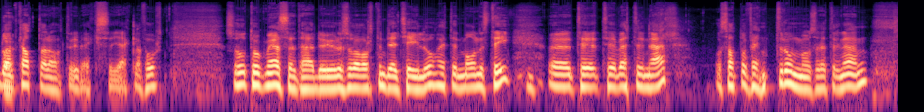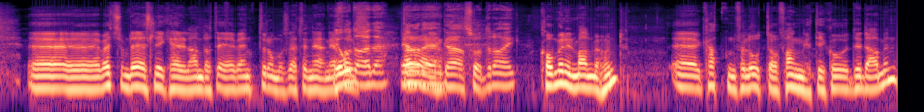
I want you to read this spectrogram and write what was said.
blant katter, da, at de vokser jækla fort. Så hun tok med seg det her dyret, som var blitt en del kilo etter en måneds tid, eh, til, til veterinær. Og satt på venterommet hos veterinæren. Eh, jeg vet ikke om det er slik her i landet at det er venterom hos veterinæren. Jo, det er det. Det er det. det Jeg har sittet der, jeg. kommer en mann med hund. Eh, katten forlot og fanget til, damen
